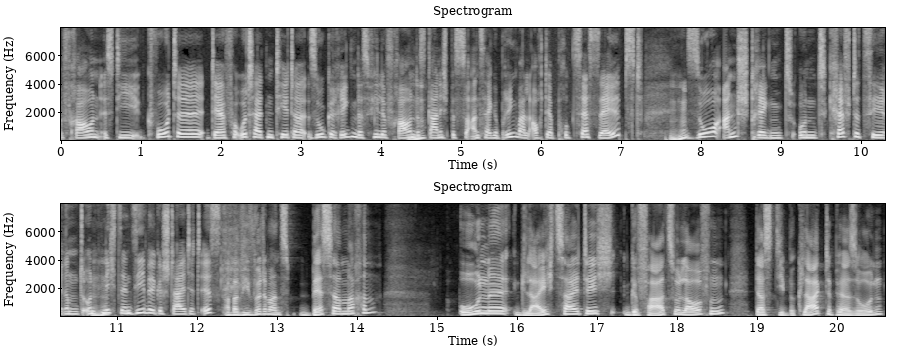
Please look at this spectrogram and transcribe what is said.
Frauen, ist die Quote der verurteilten Täter so gering, dass viele Frauen mhm. das gar nicht bis zur Anzeige bringen, weil auch der Prozess selbst mhm. so anstrengend und kräftezehrend und mhm. nicht sensibel gestaltet ist. Aber wie würde man es besser machen? ohne gleichzeitig Gefahr zu laufen, dass die beklagte Person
